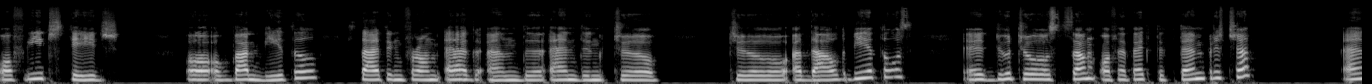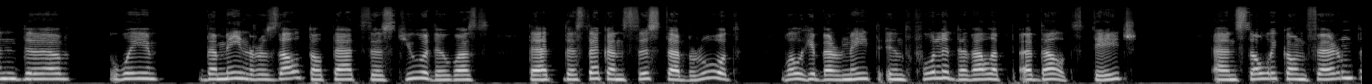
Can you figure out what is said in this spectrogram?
of each stage uh, of bark beetle, starting from egg and uh, ending to, to adult beetles, uh, due to some of effective temperature. And uh, we, the main result of that study was that the second sister brood will hibernate in fully developed adult stage and so we confirmed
